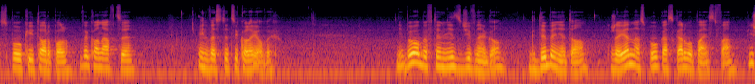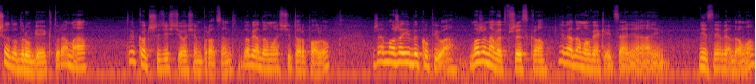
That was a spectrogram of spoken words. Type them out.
spółki Torpol, wykonawcy inwestycji kolejowych. Nie byłoby w tym nic dziwnego, gdyby nie to, że jedna spółka Skarbu Państwa pisze do drugiej, która ma tylko 38% do wiadomości Torpolu, że może i by kupiła, może nawet wszystko, nie wiadomo w jakiej cenie, ani nic nie wiadomo.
